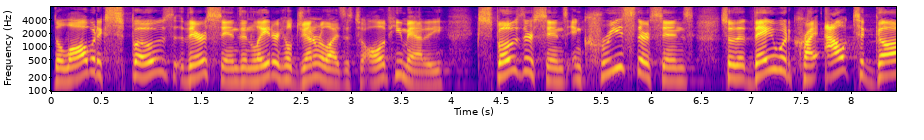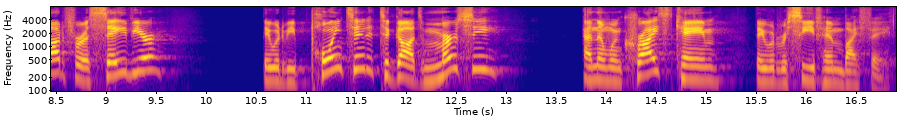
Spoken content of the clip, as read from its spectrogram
The law would expose their sins, and later he'll generalize this to all of humanity, expose their sins, increase their sins, so that they would cry out to God for a Savior. They would be pointed to God's mercy, and then when Christ came, they would receive him by faith.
